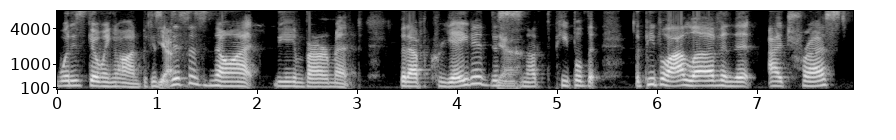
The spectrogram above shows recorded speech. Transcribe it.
what is going on? Because yeah. this is not the environment that I've created. This yeah. is not the people that the people I love and that I trust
